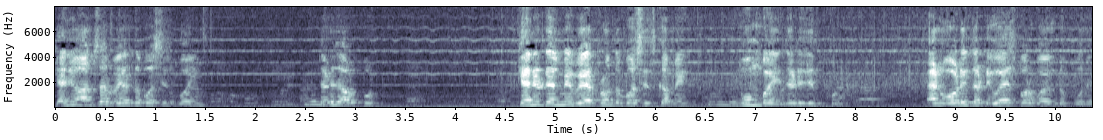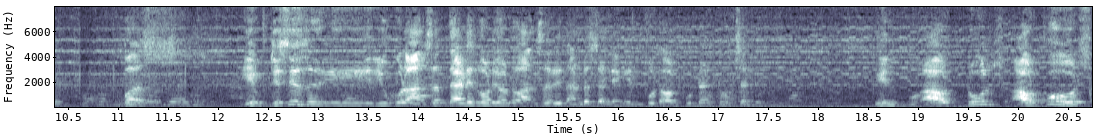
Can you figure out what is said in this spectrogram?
can you answer where the bus is going? That is output. Can you tell me where from the bus is coming? Mumbai, that is input. And what is the device for going to Pune? Bus. If this is, you could answer, that is what you have to answer is understanding input, output and tools and. In, out, tools, outputs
